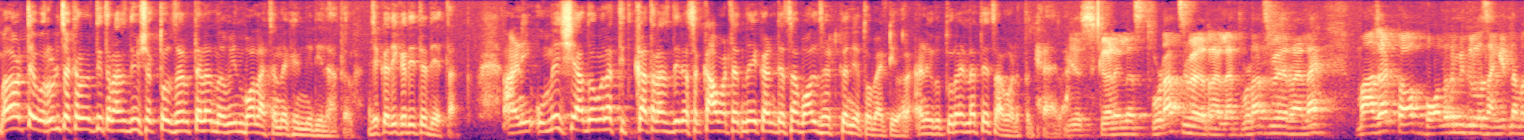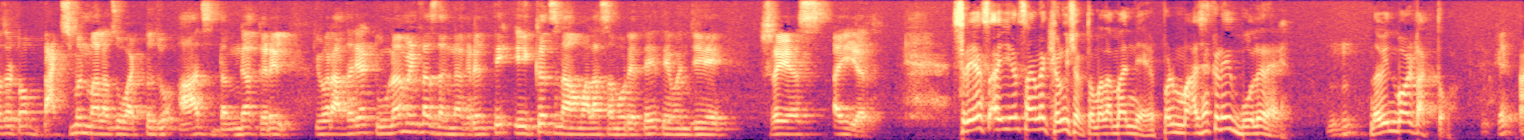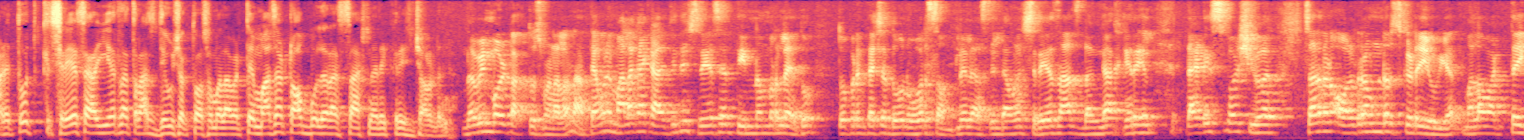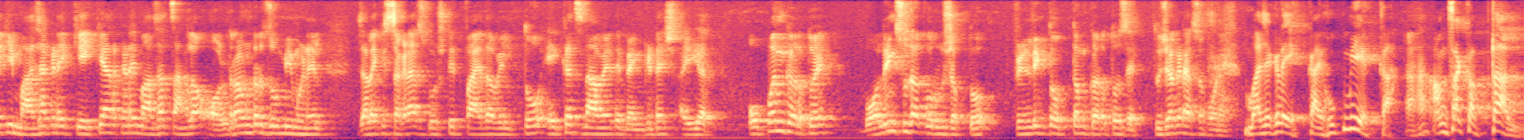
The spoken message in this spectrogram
मला वाटतं वरुण चक्रवर्ती त्रास देऊ शकतो जर त्याला नवीन बॉल अचानक ह्यांनी दिला तर जे कधी कधी ते देतात. आणि उमेश यादव मला तितका त्रास दिला असं का वाटत नाही कारण त्याचा बॉल झटकन येतो बॅटीवर आणि ऋतुराजला तेच आवडतं खेळायला. येस कळेलच. थोडाच वेळ राहिलाय थोडाच वेळ राहिलाय. माझा टॉप बॉलर मी तुला सांगितलं माझा टॉप बॅट्समन मला जो वाटतो जो आज दंगा करेल किंवा रादर या टुर्नामेंटलाच दंगा करेल ते एकच नाव मला समोर येते ते म्हणजे श्रेयस अय्यर. श्रेयस अय्यर चांगला खेळू शकतो मला मान्य आहे. पण माझ्याकडे एक बॉलर आहे. नवीन बॉल टाकतो. आणि तो श्रेयस अय्यरला त्रास देऊ शकतो असं मला वाटतं माझा टॉप बॉलर असं असणार आहे क्रिस जॉर्डन. नवीन बॉल टाकतोच म्हणाला ना. त्यामुळे मला काय काळजी नाही. श्रेयस यार तीन नंबरला येतो. तोपर्यंत त्याच्या दोन ओव्हर संपलेल्या असतील. त्यामुळे श्रेयस आज दंगा करेल. दॅट इज फॉर शुअर साधारण ऑलराऊंडर्सकडे येऊयात. मला वाटतंय की माझ्याकडे के के आरकडे माझा चांगला ऑलराऊंडर जो मी म्हणेल ज्याला की सगळ्याच गोष्टीत फायदा होईल तो एकच नाव आहे ते व्यंकटेश अय्यर. ओपन करतोय. बॉलिंग सुद्धा करू शकतो. फिल्डिंग तो उत्तम करतोच आहे. तुझ्याकडे असं कोण आहे? माझ्याकडे एक काय हुकमी एक का. आमचा कप्तान.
